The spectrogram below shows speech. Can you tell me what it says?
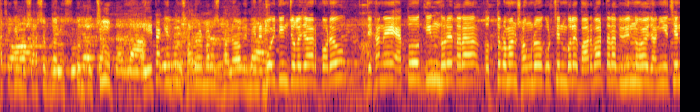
আজকে কিন্তু শাসক দল অত্যন্ত চুপ। এটা কিন্তু সাধারণ মানুষ ভালোভাবে মেনে। ওই দিন চলে যাওয়ার পরেও যেখানে এত দিন ধরে তারা তথ্য প্রমাণ সংগ্রহ করছেন বলে বারবার তারা বিভিন্নভাবে জানিয়েছেন,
